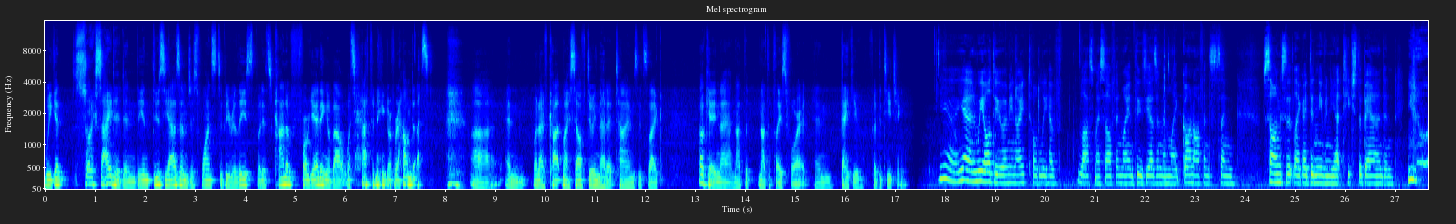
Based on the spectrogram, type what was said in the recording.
we get so excited and the enthusiasm just wants to be released, but it's kind of forgetting about what's happening around us. Uh, and when I've caught myself doing that at times, it's like, okay, nah, not the not the place for it. And thank you for the teaching. Yeah, yeah, and we all do. I mean, I totally have lost myself in my enthusiasm and like gone off and sang songs that like I didn't even yet teach the band and you know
